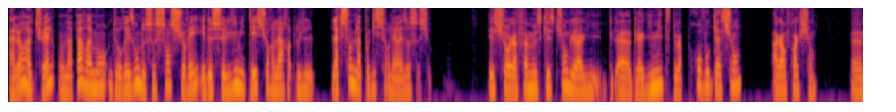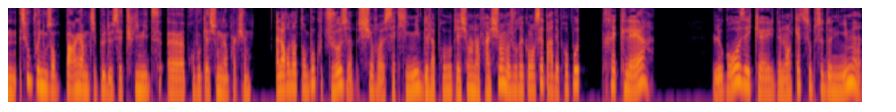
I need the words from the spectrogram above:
à l'heure actuelle, on n'a pas vraiment de raison de se censurer et de se limiter sur l'action de la police sur les réseaux sociaux. Et sur la fameuse question de la, limite de la provocation à l'infraction. Euh, est-ce que vous pouvez nous en parler un petit peu de cette limite à la provocation de l'infraction? Alors, on entend beaucoup de choses sur euh, cette limite de la provocation à l'infraction. Moi, je voudrais commencer par des propos très clairs. Le gros écueil de l'enquête sous pseudonyme,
